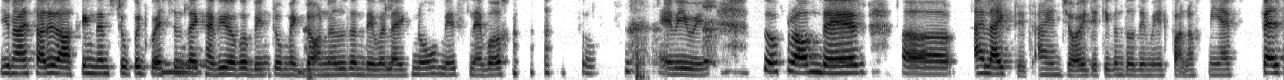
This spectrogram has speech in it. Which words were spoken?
you know, I started asking them stupid questions mm. like, Have you ever been to McDonald's? And they were like, No, miss, never. so, anyway, so from there, uh, I liked it. I enjoyed it, even though they made fun of me. I felt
